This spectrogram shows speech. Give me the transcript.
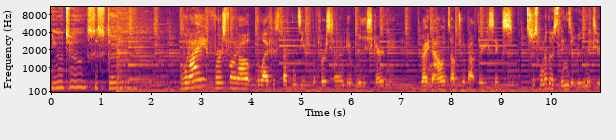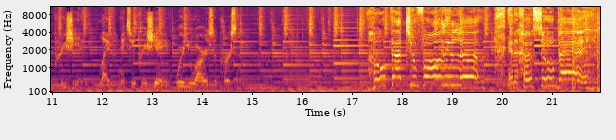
you choose to stay. When I first found out the life expectancy for the first time, it really scared me. Right now, it's up to about 36. It's just one of those things that really makes you appreciate life. It makes you appreciate where you are as a person. I hope that you fall in love and it hurts so bad.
